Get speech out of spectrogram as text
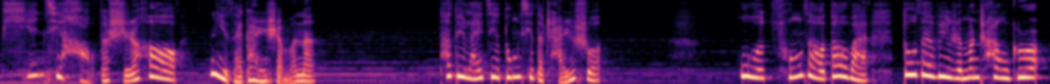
天气好的时候，你在干什么呢？他对来借东西的蝉说：“我从早到晚都在为人们唱歌，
